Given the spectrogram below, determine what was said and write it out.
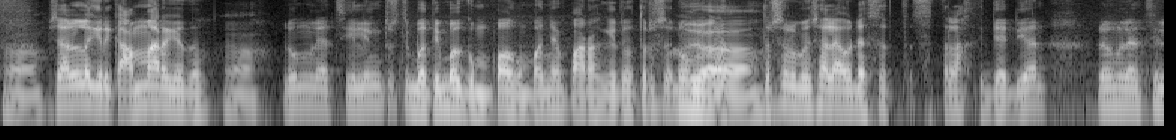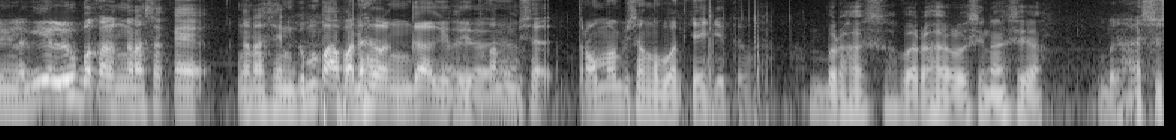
Heeh. misalnya lu lagi di kamar gitu Heeh. lu ngeliat ceiling terus tiba-tiba gempa gempanya parah gitu terus lu Iya. ngeliat- terus lu misalnya udah set- setelah kejadian lu ngeliat ceiling lagi ya lu bakal ngerasa kayak ngerasain gempa padahal enggak gitu Iya, itu kan iya. bisa trauma bisa ngebuat kayak gitu berhas berhalusinasi ya berhasil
